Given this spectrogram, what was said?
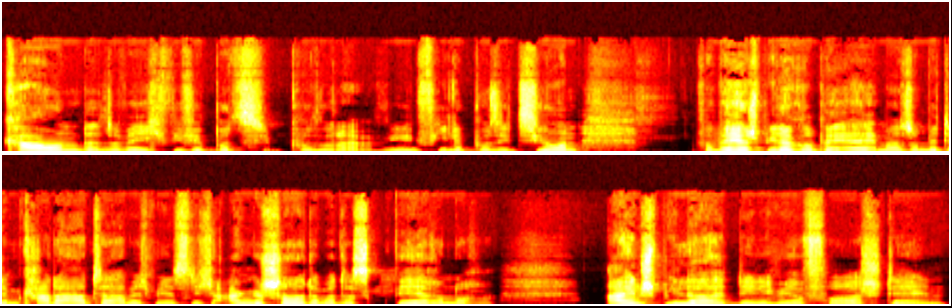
Count, also welch, wie, viel oder wie viele Positionen von welcher Spielergruppe er immer so mit im Kader hatte, habe ich mir jetzt nicht angeschaut, aber das wäre noch ein Spieler, den ich mir vorstellen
